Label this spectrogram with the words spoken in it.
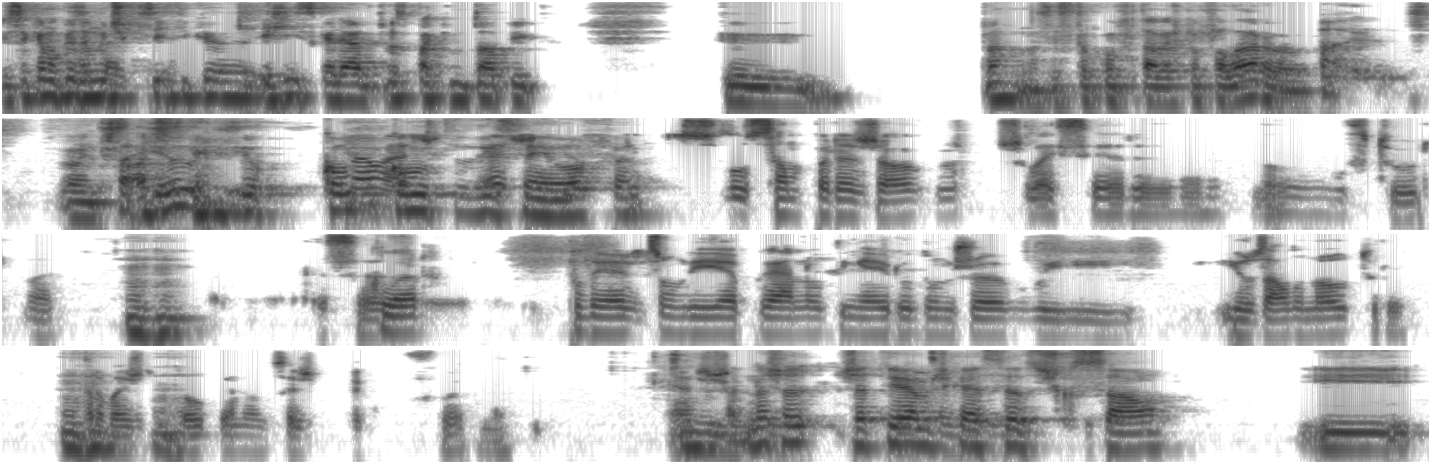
Isso aqui é uma coisa muito específica e se calhar trouxe para aqui um tópico que, pronto, não sei se estão confortáveis para falar ou, ou interessados. Eu, eu, como, não, como acho, tu disse em off. A solução para jogos vai ser uh, no futuro, não é? Uhum. Essa, claro. Poderes um dia pegar no dinheiro de um jogo e, e usá-lo noutro uhum. através de um uhum. token, não seja para que for. Não é? Nós já, já tivemos que essa discussão e,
